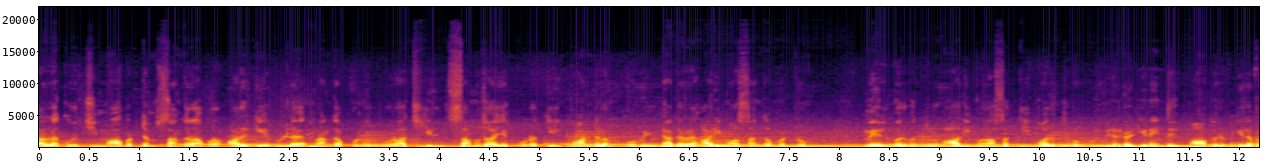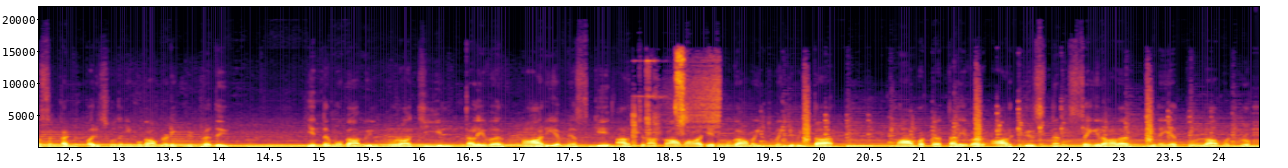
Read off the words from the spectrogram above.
கள்ளக்குறிச்சி மாவட்டம் சங்கராபுரம் அருகே உள்ள ரங்கப்பனூர் ஊராட்சியில் சமுதாய கூடத்தில் பாண்டலம் கோவில் நகர அரிமா சங்கம் மற்றும் மேல்மருவத்தூர் ஆதிபராசக்தி மருத்துவ குழுவினர்கள் இணைந்து மாபெரும் இலவச கண் பரிசோதனை முகாம் நடைபெற்றது. இந்த முகாமில் ஊராட்சியில் தலைவர் ஆர்எம்எஸ்கே அர்ச்சனா காமராஜன் முகாமை துவங்கி வைத்தார். மாவட்ட தலைவர் ஆர் கிருஷ்ணன் செயலாளர் இணையத்துல்லா மற்றும்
